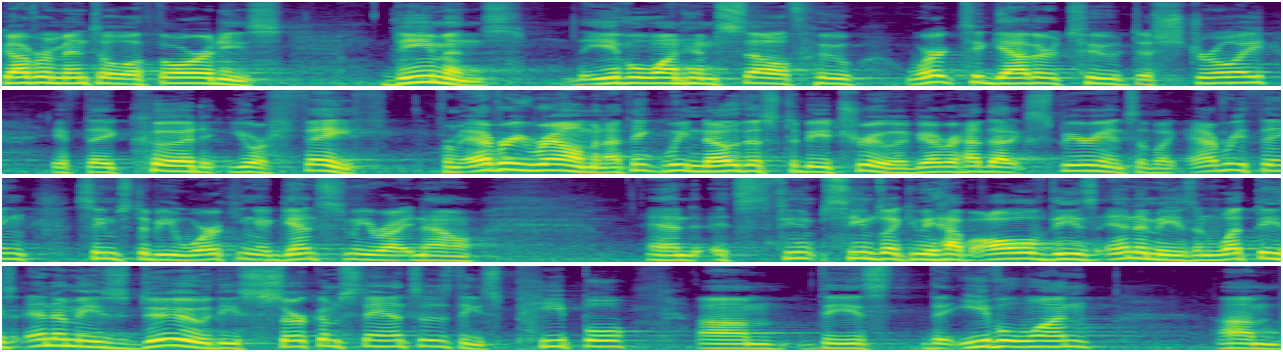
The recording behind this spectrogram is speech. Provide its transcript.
governmental authorities, demons, the evil one himself who work together to destroy, if they could, your faith from every realm. And I think we know this to be true. Have you ever had that experience of like everything seems to be working against me right now? And it seems like we have all of these enemies. And what these enemies do, these circumstances, these people, um, these, the evil one, um,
